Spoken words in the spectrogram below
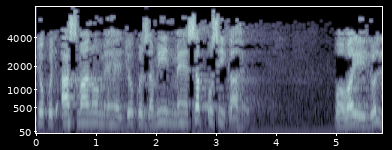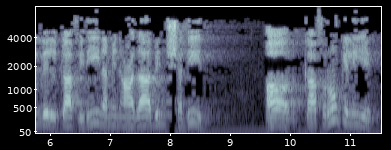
جو کچھ آسمانوں میں ہے، جو کچھ زمین میں ہے، سب اسی کا ہے۔ وہ وئی لل کافرین امین شدید۔ اور کافروں کے لیے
